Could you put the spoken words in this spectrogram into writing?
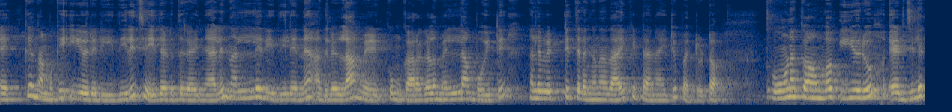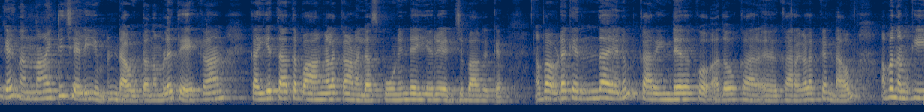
ഒക്കെ നമുക്ക് ഈ ഒരു രീതിയിൽ ചെയ്തെടുത്ത് കഴിഞ്ഞാൽ നല്ല രീതിയിൽ തന്നെ അതിലുള്ള മെഴുക്കും കറകളും എല്ലാം പോയിട്ട് നല്ല വെട്ടിത്തിളങ്ങുന്നതായി കിട്ടാനായിട്ട് പറ്റും കേട്ടോ സ്പൂണൊക്കെ ആകുമ്പം ഈ ഒരു എഡ്ജിലൊക്കെ നന്നായിട്ട് ചെളിയും ഉണ്ടാവും കേട്ടോ നമ്മൾ തേക്കാൻ കയ്യെത്താത്ത ഭാഗങ്ങളൊക്കെ ആണല്ലോ സ്പൂണിന്റെ ഈ ഒരു എഡ്ജ് ഭാഗമൊക്കെ. അപ്പോൾ അവിടെയൊക്കെ എന്തായാലും കറീന്റേതൊക്കെ അതോ കറകളൊക്കെ ഉണ്ടാവും. അപ്പോൾ നമുക്ക് ഈ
